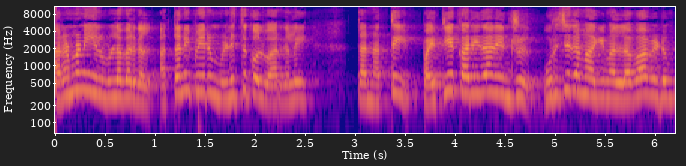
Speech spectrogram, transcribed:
அரண்மனையில் உள்ளவர்கள் அத்தனை பேரும் விழித்துக் கொள்வார்களே. தன் அத்தை பைத்தியக்காரிதான் என்று ஊர்ஜிதமாகி மல்லவா விடும்?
